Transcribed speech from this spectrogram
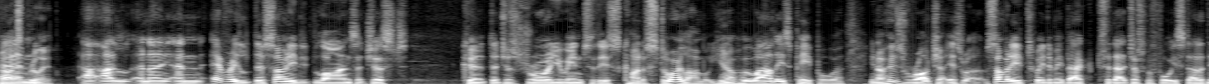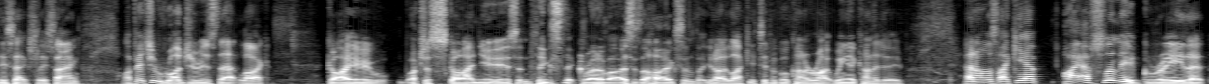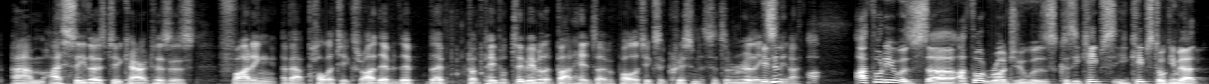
Oh, and brilliant. I, I and I, and every there's so many lines that just can, that just draw you into this kind of storyline. Well, you know, who are these people? You know, who's Roger? Is somebody tweeted me back to that just before we started this actually saying, I bet you Roger is that like guy who watches Sky News and thinks that coronavirus is a hoax and you know, like your typical kind of right winger kind of dude. And I was like, yeah, I absolutely agree that um, I see those two characters as fighting about politics, right? They're, they're, they're but people, two people that butt heads over politics at Christmas. It's a really, Isn't you know? I, I thought he was. Uh, I thought Roger was because he keeps he keeps talking about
